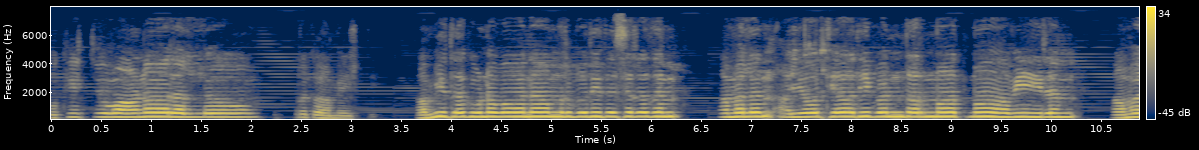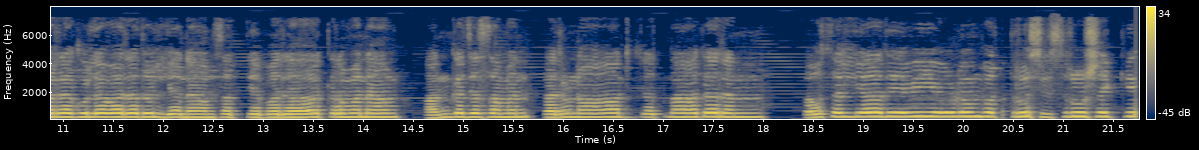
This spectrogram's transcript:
ദുഃഖിച്ചു വാണാരല്ലോ കാമേഷ്ടി അമിത ഗുണവാനാം നൃപതി ദശരഥൻ അമലൻ അയോധ്യാധിപൻ ധർമാത്മാവീരൻ അമരകുലവരതുല്യനാം സത്യപരാക്രമനാം അങ്കജസമൻ കരുണാരത്നാകരൻ. കൗസല്യാദേവിയോടും പത്രു ശുശ്രൂഷയ്ക്ക്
